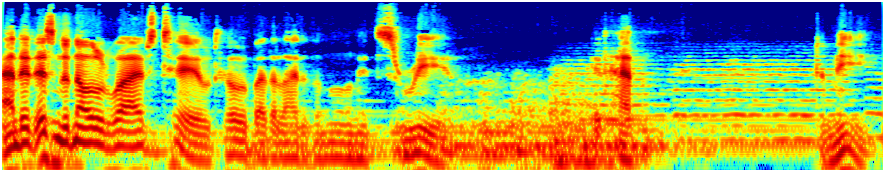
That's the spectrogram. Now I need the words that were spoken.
And it isn't an old wives' tale told by the light of the moon. It's real. It happened. To me.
